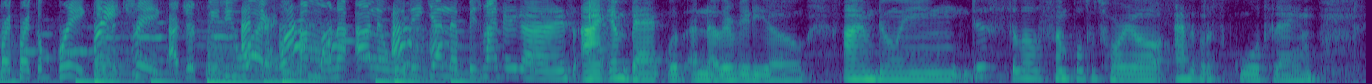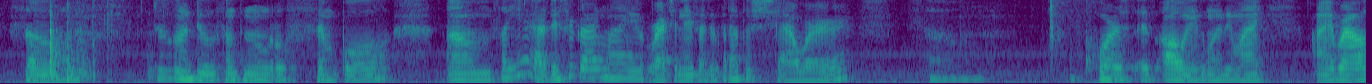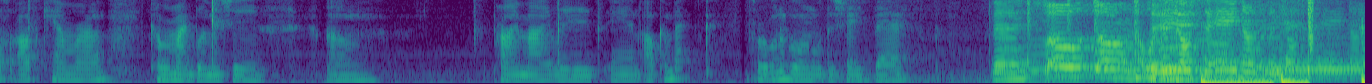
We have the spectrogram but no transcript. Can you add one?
break, break a brick, in a trick. I just Fiji water. I'm on the island with the yellow bitch. My Hey guys, I am back with another video. I'm doing just a little simple tutorial. I have to go to school today. So just gonna do something a little simple. Um, so yeah, disregard my ratchetness. I just got out the shower. So of course, as always, I'm gonna do my eyebrows off camera, cover my blemishes, um, prime my lids, and I'll come back. So we're gonna go in with the shade Basque. been so long. I wasn't gonna say nothing,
